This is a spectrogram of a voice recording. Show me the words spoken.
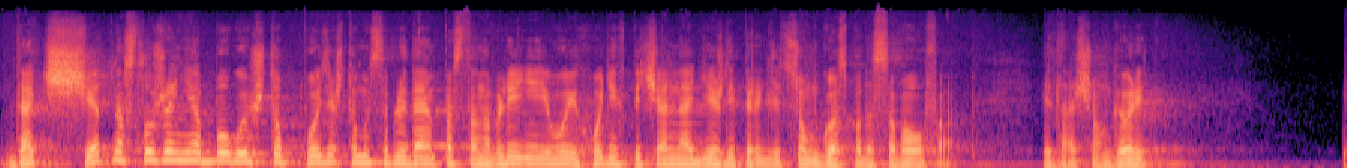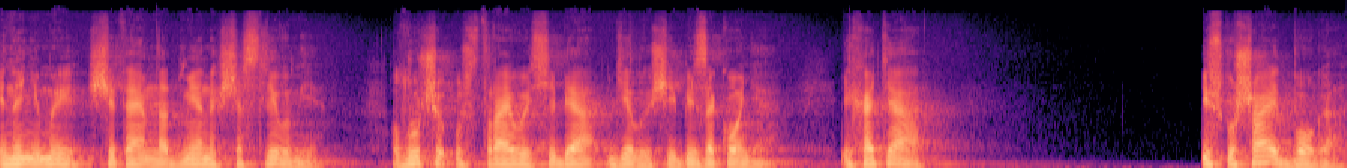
да тщетно служение Богу, и что пользы, что мы соблюдаем постановление Его и ходим в печальной одежде перед лицом Господа Саваофа. И дальше он говорит, «И ныне мы считаем надменных счастливыми, лучше устраивают себя, делающие беззаконие. И хотя искушают Бога,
